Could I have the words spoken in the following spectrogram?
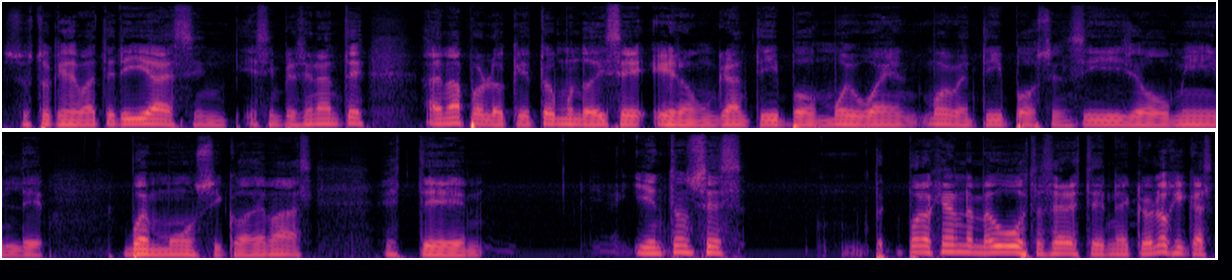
sus toques de batería es, es impresionante. Además, por lo que todo el mundo dice, era un gran tipo, muy buen, muy buen tipo, sencillo, humilde, buen músico, además. Este, y entonces, por lo general no me gusta hacer este necrológicas.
